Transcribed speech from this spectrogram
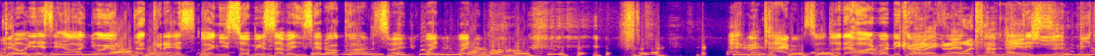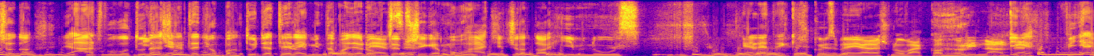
de hogy ez olyan, mint a kressz, annyi szomérsz, amennyiszer akarsz? Vagy, vagy, vagy... Mert háromszor, de harmadikra meg lett. Volt, hát hát és micsoda, átfogó tudás, érted? Jobban tudja tényleg, mint a magyarok Persze. többsége. Mohácsi csata, himnusz. Kellett egy kis közbenjárás Novák Katalinnál, de... Igen. Figyelj,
